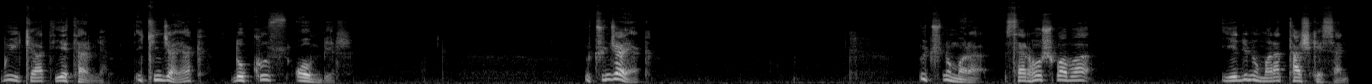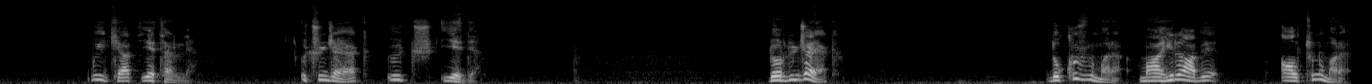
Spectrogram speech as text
Bu iki at yeterli. İkinci ayak 9, 11. Üçüncü ayak. 3 numara Serhoş Baba, 7 numara Taş Kesen. Bu iki at yeterli. Üçüncü ayak 3, 7. Dördüncü ayak 9 numara Mahir abi, 6 numara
